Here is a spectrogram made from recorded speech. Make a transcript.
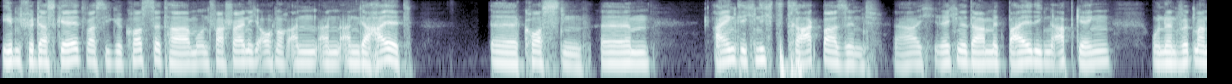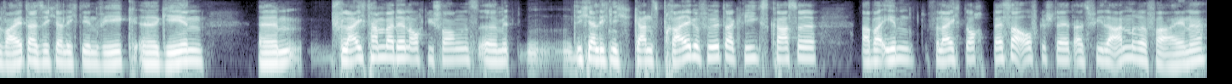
eben für das Geld, was sie gekostet haben und wahrscheinlich auch noch an, an, an Gehalt äh, kosten, ähm, eigentlich nicht tragbar sind. Ja, ich rechne da mit baldigen Abgängen und dann wird man weiter sicherlich den Weg äh, gehen. Ähm, vielleicht haben wir dann auch die Chance, äh, mit sicherlich nicht ganz prall gefüllter Kriegskasse, aber eben vielleicht doch besser aufgestellt als viele andere Vereine,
